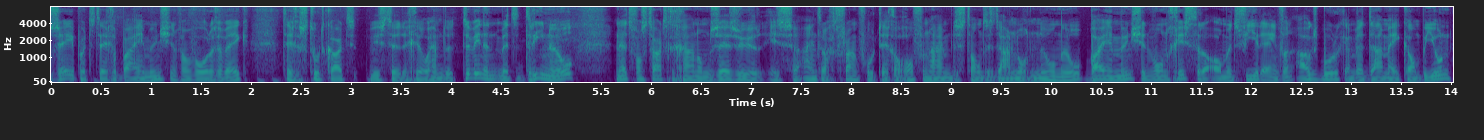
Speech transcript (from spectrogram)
6-0 zepert tegen Bayern München van vorige week. Tegen Stuttgart wisten de Geelhemden te winnen met 3-0. Net van start gegaan om 6 uur is Eintracht Frankfurt tegen Hoffenheim. De stand is daar nog 0-0. Bayern München won gisteren al met 4-1 van Augsburg en werd daarmee kampioen.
